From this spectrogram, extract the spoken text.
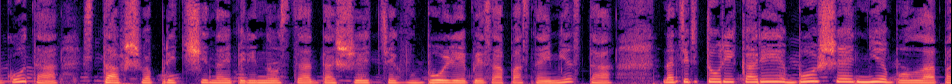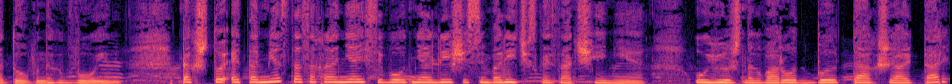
года, ставшего причиной переноса дошедших в более безопасное место, на территории Кореи больше не было подобных войн. Так что это место сохраняет сегодня лишь символическое значение. У южных ворот был также алтарь,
